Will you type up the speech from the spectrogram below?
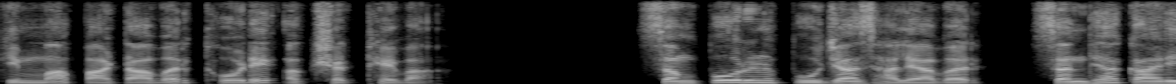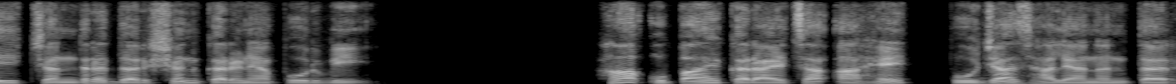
किंवा पाटावर थोडे अक्षत ठेवा. संपूर्ण पूजा झाल्यावर संध्याकाळी चंद्रदर्शन करण्यापूर्वी. हा उपाय करायचा आहे पूजा झाल्यानंतर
